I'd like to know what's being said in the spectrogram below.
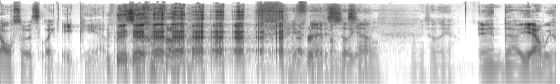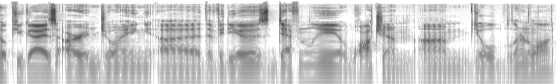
also it's like 8 p.m. so- Hey, the night is still young. Let me tell you. And uh, yeah, we hope you guys are enjoying uh, the videos. Definitely watch them. Um, you'll learn a lot,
